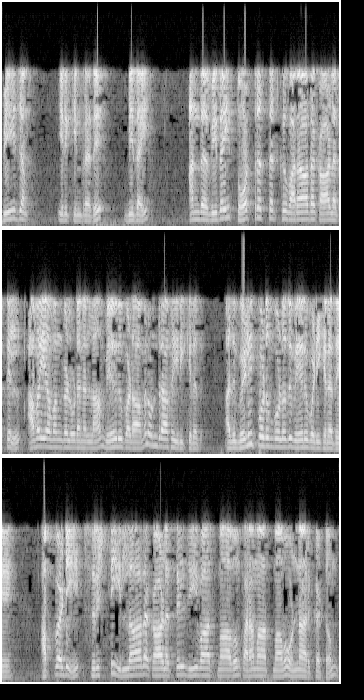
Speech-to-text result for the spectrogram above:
பீஜம் இருக்கின்றது விதை. அந்த விதை தோற்றத்திற்கு வராத காலத்தில் அவயவங்களுடனெல்லாம் வேறுபடாமல் ஒன்றாக இருக்கிறது. அது வெளிப்படும் பொழுது வேறுபடுகிறதே. அப்படி சிருஷ்டி இல்லாத காலத்தில் ஜீவாத்மாவும் பரமாத்மாவும் ஒன்னா இருக்கட்டும்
